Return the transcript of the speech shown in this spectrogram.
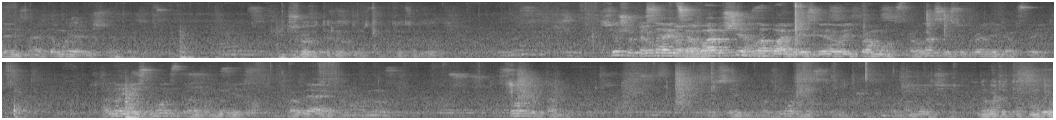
Я не знаю, это моя личная позиция. Что Виталий Владимирович хотел сказать? Все, что касается вообще глобально, если говорить про монстра, у нас есть управление как строительство. Оно есть монстром, оно есть управляемым, оно с опытом, со всеми возможностями, полномочиями. Давайте так, мы по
